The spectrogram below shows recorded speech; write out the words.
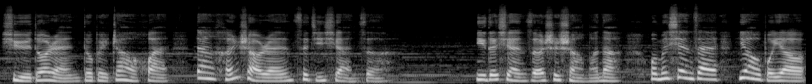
许多人都被召唤，但很少人自己选择。你的选择是什么呢？我们现在要不要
